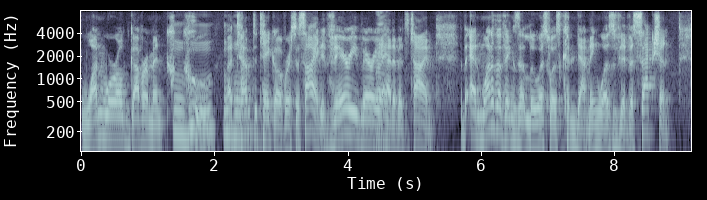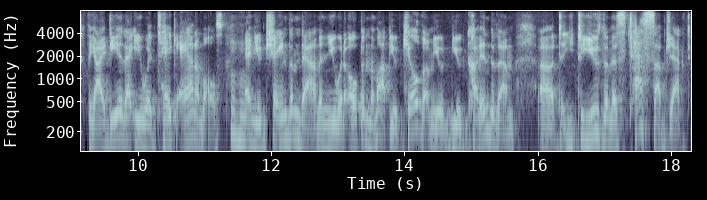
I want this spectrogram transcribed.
one world government c- mm-hmm, coup mm-hmm. attempt to take over society. Very, very Right. ahead of its time. And one of the things that Lewis was condemning was vivisection. The idea that you would take animals mm-hmm. and you'd chain them down and you would open them up, you'd kill them, you'd, you'd cut into them uh, to, to use them as test subject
